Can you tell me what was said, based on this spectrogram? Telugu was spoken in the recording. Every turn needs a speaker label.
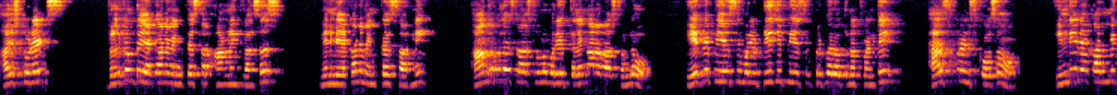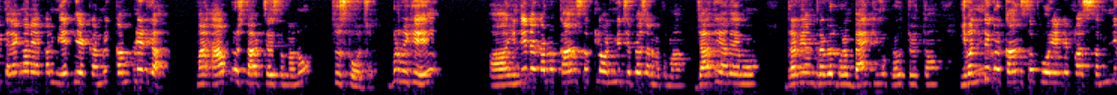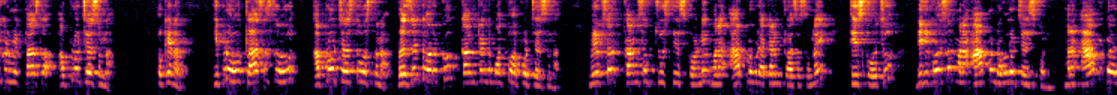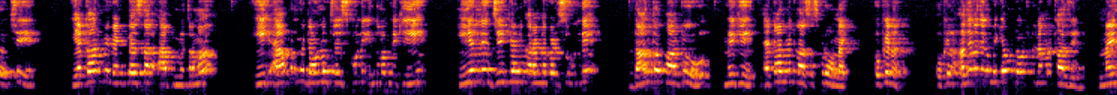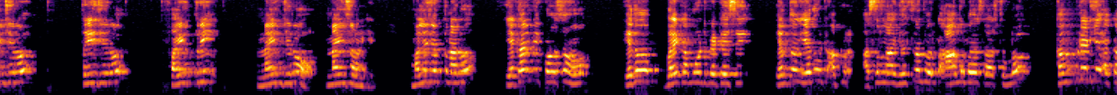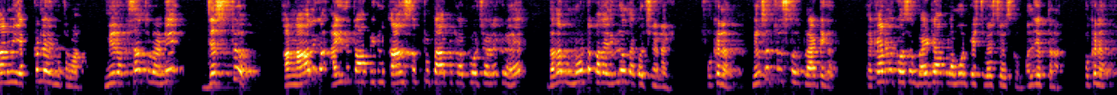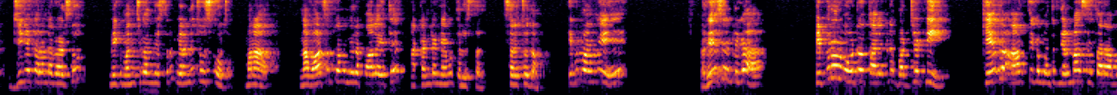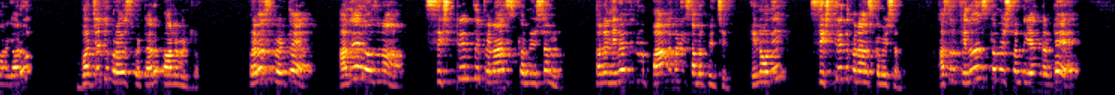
Speaker 1: Hi students welcome to economy Venkatesh sir online classes నేను మీ ఎకానమీ వెంకటేష్ సార్ని ఆంధ్రప్రదేశ్ రాష్ట్రంలో మరియు తెలంగాణ రాష్ట్రంలో ఏపీపీఎస్సీ మరియు టీజీపీఎస్సీ ప్రిపేర్ అవుతున్నటువంటి ఆస్పిరెంట్స్ కోసం Indian economy Telangana economy AP economy కంప్లీట్గా మన యాప్లో స్టార్ట్ చేస్తున్నాను. చూసుకోవచ్చు. ఇప్పుడు మీకు ఇండియన్ ఎకానమీ కాన్సెప్ట్లో అన్ని చెప్పేశాను మొత్తమా జాతీయ ఆదాయము ద్రవ్యం ద్రవ్యోల్బణం బ్యాంకింగ్ ప్రభుత్వ విత్తం ఇవన్నీ కూడా కాన్సెప్ట్ ఓరియంటెడ్ క్లాసెస్ అన్ని కూడా మీ క్లాస్లో అప్లోడ్ చేస్తున్నా. ఓకేనా? ఇప్పుడు క్లాసెస్ అప్లోడ్ చేస్తూ వస్తున్నా. ప్రజెంట్ వరకు కంటెంట్ మొత్తం అప్లోడ్ చేస్తున్నా. మీరు ఒకసారి కాన్సెప్ట్ చూసి తీసుకోండి. మన యాప్లో కూడా అకాడమిక్ క్లాసెస్ ఉన్నాయి. తీసుకోవచ్చు. దీనికోసం మన యాప్ డౌన్లోడ్ చేసుకోండి. మన యాప్ పేరు వచ్చి ఎకానమీ వెంకటేశ్వర యాప్ మిత్రమా? ఈ యాప్ మీరు డౌన్లోడ్ చేసుకోండి ఇందులో మీకు yearly GK and current affairs ఉంది. దాంతో పాటు మీకు అకాడమిక్ క్లాసెస్ కూడా ఉన్నాయి. ఓకేనా? ఓకేనా? అదేవిధంగా మీకు ఏమైనా డౌట్ నెంబర్ కాల్ చేయండి. Nine zero three zero five three nine zero nine సెవెన్కి. మళ్ళీ చెప్తున్నాను ఎకానమీ కోసం ఏదో బయట అమౌంట్ పెట్టేసి ఎంతో ఏదో ఒకటి అప్లో అసలు నాకు తెలిసినంత వరకు ఆంధ్రప్రదేశ్ రాష్ట్రంలో కంప్లీట్గా ఎకానమీ ఎక్కడ లేదు మిత్రమా? మీరు ఒకసారి చూడండి జస్ట్ ఆ నాలుగు ఐదు టాపిక్లు కాన్సెప్ట్ టాపిక్లు అప్లోడ్ చేయడానికి దాదాపు నూట పదహైదు వీడియోలు దాకా వచ్చినాయి నాకు. ఓకేనా? మీరు ఒకసారి చూసుకోండి క్లారిటీగా. ఎకానమీ కోసం బయట యాప్లో అమౌంట్ పేస్ట్ వేస్ట్ చేసుకోండి మళ్ళీ చెప్తున్నా. ఓకేనా జీకే కరెంట్ అఫైర్స్ మీకు మంచిగా అందిస్తారు. మీరు అన్నీ చూసుకోవచ్చు. మన నా వాట్సాప్ ఛానల్ మీరు ఫాలో అయితే నా కంటెంట్ ఏమో తెలుస్తుంది. సరే చూద్దాం. ఇప్పుడు మనకి రీసెంట్గా ఫిబ్రవరి ఒకటో తారీఖున బడ్జెట్ని కేంద్ర ఆర్థిక మంత్రి నిర్మలా సీతారామన్ గారు బడ్జెట్ ప్రవేశపెట్టారు పార్లమెంట్లో ప్రవేశపెడితే అదే రోజున సిక్స్టీన్త్ ఫైనాన్స్ కమిషన్ తన నివేదికను పార్లమెంట్కి సమర్పించింది. ఎన్నోది? Sixteenth finance commission. అసలు ఫైనాన్స్ కమిషన్ అంటే ఏంటంటే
